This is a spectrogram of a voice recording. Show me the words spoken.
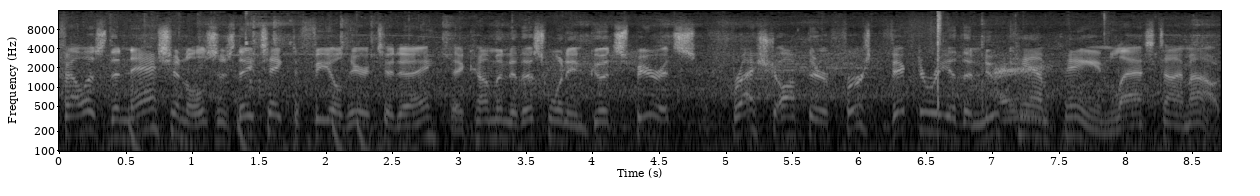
Fellas, the Nationals, as they take the field here today, they come into this one in good spirits, fresh off their first victory of the new campaign last time out.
